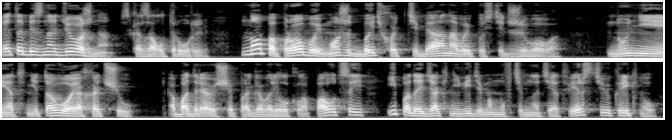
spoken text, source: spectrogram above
«Это безнадежно», — сказал Трурль. «Но попробуй, может быть, хоть тебя она выпустит живого». «Ну нет, не того я хочу», — ободряюще проговорил Клопауций и, подойдя к невидимому в темноте отверстию, крикнул.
